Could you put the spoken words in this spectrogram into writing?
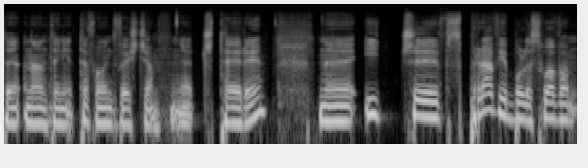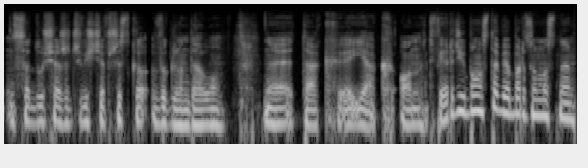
te, na antenie TVN24 E, i czy w sprawie Bolesława Sadusia rzeczywiście wszystko wyglądało e, tak, jak on twierdzi? Bo on stawia bardzo mocne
